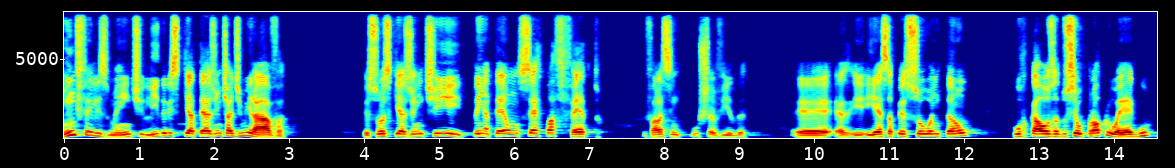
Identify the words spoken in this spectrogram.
infelizmente, líderes que até a gente admirava, pessoas que a gente tem até um certo afeto, e fala assim: puxa vida. É, é, e, essa pessoa, então, por causa do seu próprio ego,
